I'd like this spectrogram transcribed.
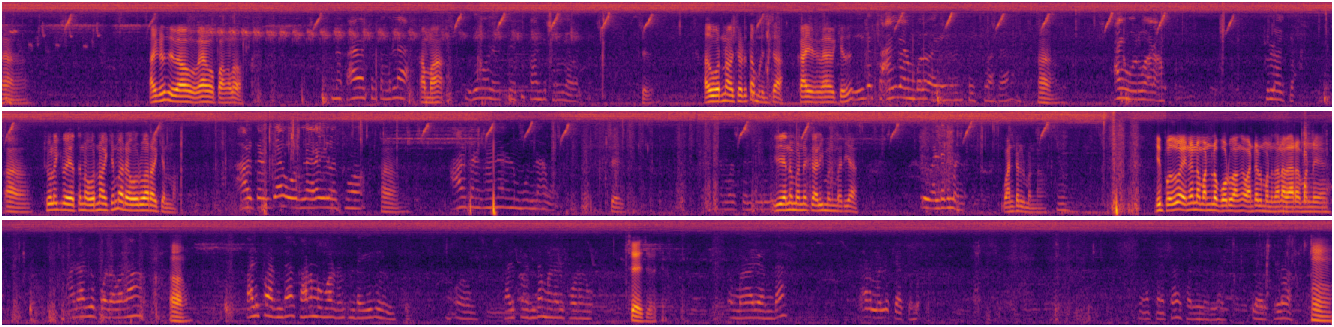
ஆ. அதுக்கடுத்து வேக வேக வைப்பாங்களோ? ஆமாம் சரி. அது ஒரு நாள் வச்சு எடுத்தா முடிஞ்சா காய வேக வைக்கிறது? இது சாயங்காலம் போல் வச்சுவாங்க ஆ. அது ஒரு வாரம் ஆ. சூளைக்கிலோ எத்தனை? ஒரு நாள் வைக்கணுமா? ஒரு வாரம் வைக்கணுமா? ஆள் கணக்கா ஒரு நிலையில் வச்சுருவோம் ஆ. ஆள் கணக்குனா ரெண்டு மூணு நாள் சரி. இது என்ன மண்ணு களிமண் மாதிரியா? இது வண்டரி மண். வண்டல் மண்ணா. இது பொதுவாக என்னென்ன மண்ணில் போடுவாங்க? வண்டல் மண் தானே வேறு மண் ஆ. களிப்பாக இருந்தால் கரம்பு போடணும் இந்த இது களிப்பாக இருந்தால் மணல் போடணும். சரி சரி மாதிரி இருந்தால் வேறு மண் சேர்க்கணும் சேர்த்தா தான் கல் நல்லா நல்லா இருக்குல்ல? ம்.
